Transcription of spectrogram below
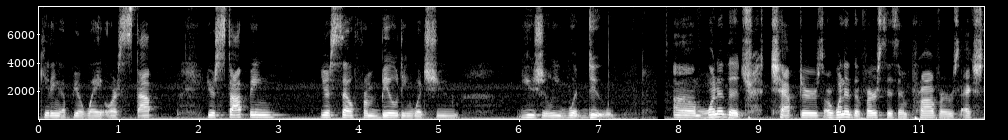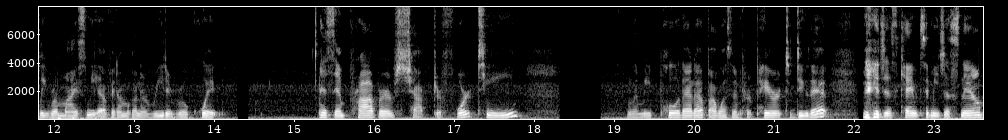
getting up your way or stop you're stopping yourself from building what you usually would do. Um, one of the tr- chapters or one of the verses in Proverbs actually reminds me of it. I'm going to read it real quick. It's in Proverbs chapter 14. Let me pull that up. I wasn't prepared to do that. It just came to me just now.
